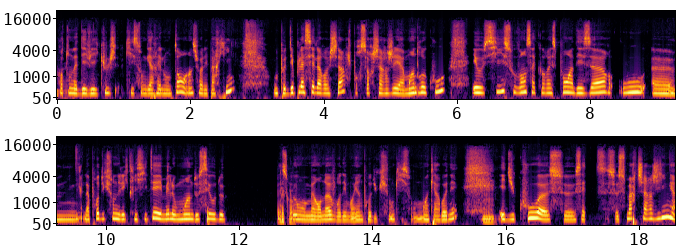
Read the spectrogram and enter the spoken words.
quand on a des véhicules qui sont garés longtemps hein, sur les parkings, on peut déplacer la recharge pour se recharger à moindre coût. Et aussi, souvent, ça correspond à des heures où euh, la production d'électricité émet le moins de CO2 parce qu'on met en œuvre des moyens de production qui sont moins carbonés. Hmm. Et du coup, euh, ce, cette, ce smart charging,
